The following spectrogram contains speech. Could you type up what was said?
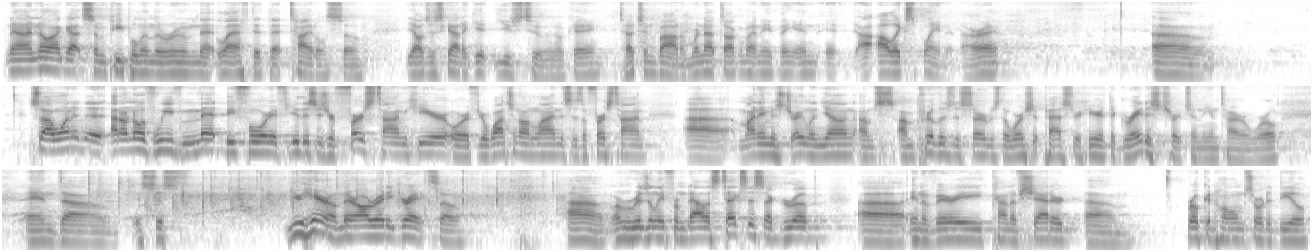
Now, I know I got some people in the room that laughed at that title, so Y'all just got to get used to it, okay? Touching bottom. We're not talking about anything, and I'll explain it, all right? Um, so I wanted to, I don't know if we've met before, if you, this is your first time here, or if you're watching online, this is the first time. Uh, my name is Draylon Young. I'm, I'm privileged to serve as the worship pastor here at the greatest church in the entire world. And um, it's just, you hear them, they're already great, so um, I'm originally from Dallas, Texas. I grew up uh, in a very kind of shattered, um, broken home sort of deal,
